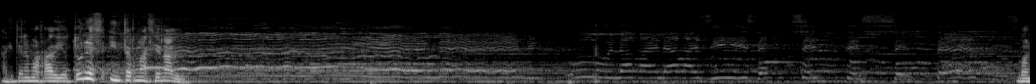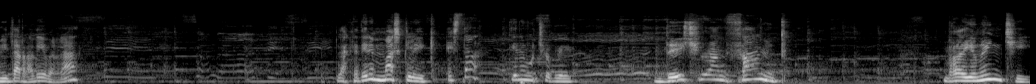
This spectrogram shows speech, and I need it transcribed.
Aquí tenemos Radio Túnez Internacional. Bonita radio, ¿verdad? Las que tienen más clic. Esta tiene mucho que Deutschland Funk. Radio Menchi.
